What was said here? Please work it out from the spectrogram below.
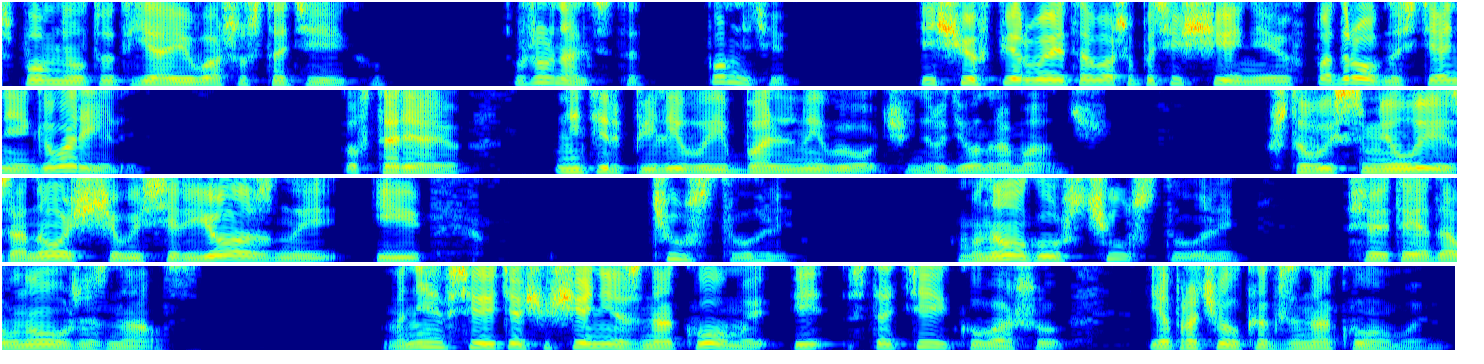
Вспомнил тут я и вашу статейку. В журнале-то, помните? Еще в первое это ваше посещение, в подробности о ней говорили. Повторяю, нетерпеливы и больны вы очень, Родион Романович. Что вы смелы, заносчивы, серьезны и чувствовали. Много уж чувствовали. Все это я давно уже знал. Мне все эти ощущения знакомы, и статейку вашу я прочел как знакомую.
